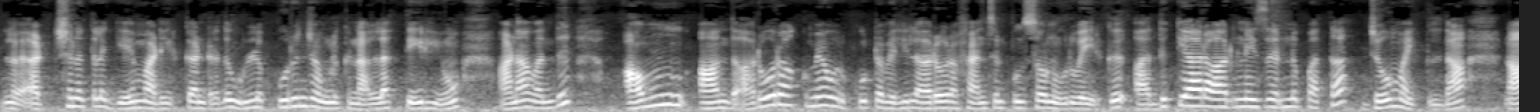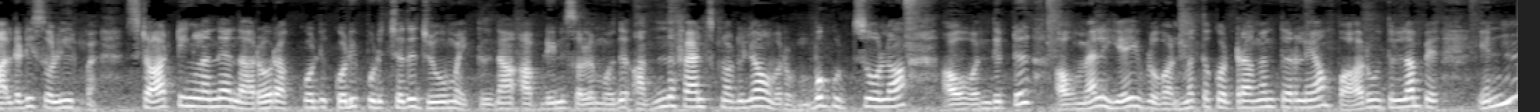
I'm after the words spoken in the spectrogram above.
லட்சணத்தில் கேம் ஆடி இருக்கன்றது உள்ளே புரிஞ்சவங்களுக்கு நல்லா தெரியும். ஆனால் வந்து அவங்க அந்த அரோராக்குமே ஒரு கூட்டம் வெளியில் அரோரா ஃபேன்ஸ்னு புதுசாக ஒன்று உருவாயிருக்கு. அதுக்கு யார் ஆர்கனைசர்னு பார்த்தா ஜோ மைக்கிள் தான். நான் ஆல்ரெடி சொல்லியிருப்பேன். ஸ்டார்டிங்லேருந்தே அந்த அரோரா கொடி கொடி பிடிச்சது ஜோ மைக்கிள் தான் அப்படின்னு சொல்லும் போது அந்த ஃபேன்ஸ்க்கு நடுவிலையும் அவன் ரொம்ப குட் சோலாம் அவள் வந்துட்டு அவன் மேலே ஏன் இவ்வளோ வன்மத்தை கொட்டுறாங்கன்னு தெரியலையாம் பாரூதெல்லாம் பே என்ன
